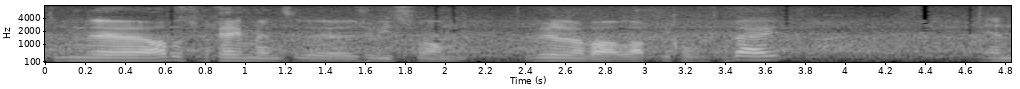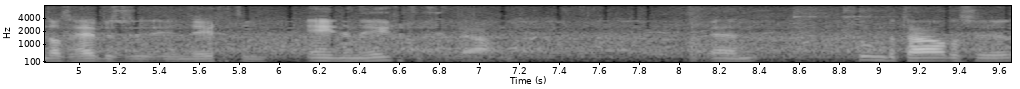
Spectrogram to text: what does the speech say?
toen uh, hadden ze op een gegeven moment uh, zoiets van, we willen er wel een lapje grond erbij. En dat hebben ze in 1991 gedaan. En toen betaalden ze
